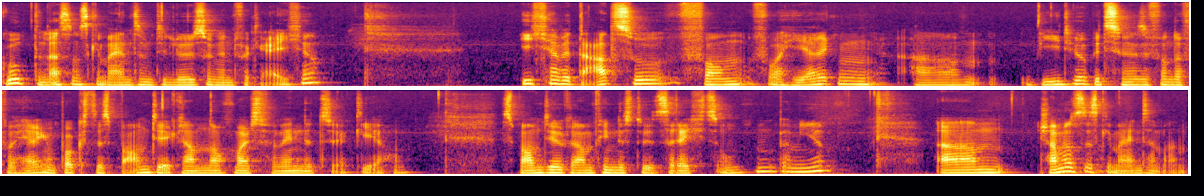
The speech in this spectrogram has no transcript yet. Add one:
Gut, dann lass uns gemeinsam die Lösungen vergleichen. Ich habe dazu vom vorherigen ähm, Video bzw. von der vorherigen Box das Baumdiagramm nochmals verwendet zur Erklärung. Das Baumdiagramm findest du jetzt rechts unten bei mir. Ähm, schauen wir uns das gemeinsam an.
